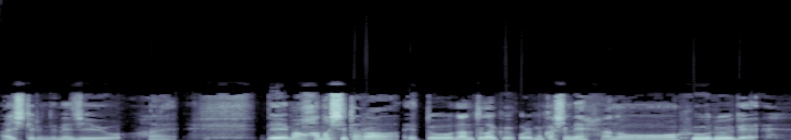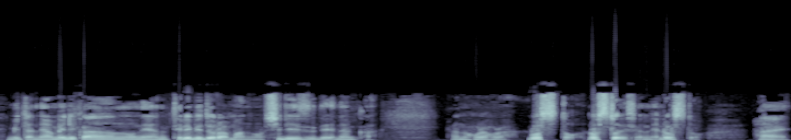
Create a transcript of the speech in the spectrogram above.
愛してるんでね、自由を。はい。で、まあ話してたら、えっと、なんとなく、これ昔ね、あの、Hulu で見たね、アメリカのね、あの、テレビドラマのシリーズで、なんか、あの、ほらほら、ロスト。ロストですよね、ロスト。はい。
